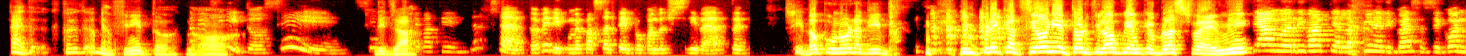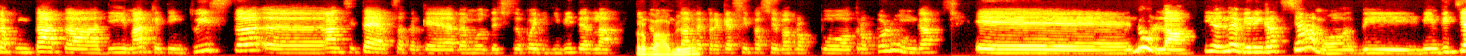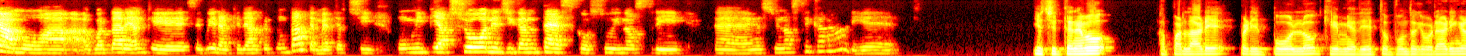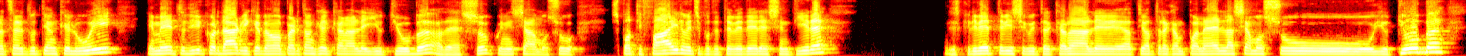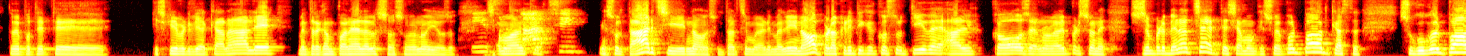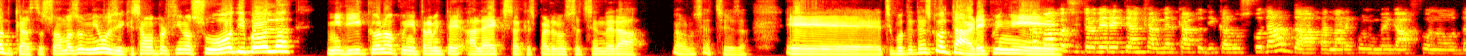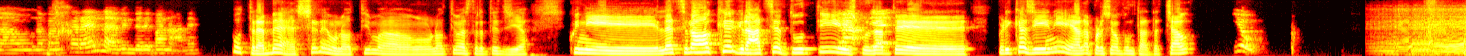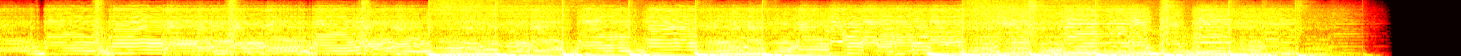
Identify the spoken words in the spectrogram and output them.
Ma... Eh, abbiamo finito? No. Abbiamo finito, sì. sì Di già. Arrivati... Eh, certo, vedi come passa il tempo quando ci si diverte. Sì, dopo un'ora di imprecazioni e torfiloqui anche blasfemi. Siamo arrivati alla fine di questa seconda puntata di Marketing Twist, eh, anzi terza perché abbiamo deciso poi di dividerla Probabile. perché si faceva troppo, troppo lunga. E nulla, Io, noi vi ringraziamo, vi, vi invitiamo a, a, guardare anche, seguire anche le altre puntate, a metterci un mi piacione gigantesco sui nostri eh, sui nostri canali. E... Io ci tenevo a parlare per il pollo che mi ha detto appunto che vorrei ringraziare tutti anche lui e mi ha detto di ricordarvi che abbiamo aperto anche il canale YouTube adesso, quindi siamo su Spotify dove ci potete vedere e sentire. Iscrivetevi, seguite il canale, attivate la campanella, siamo su YouTube dove potete iscrivervi al canale, mettere la campanella, lo so, sono noioso. Insultarci? Anche... Insultarci? No, insultarci magari meglio di no, però critiche costruttive al cose, non alle persone, sono sempre ben accette. Siamo anche su Apple Podcast, su Google Podcast, su Amazon Music, siamo perfino su Audible, mi dicono, quindi tramite Alexa, che spero non si accenderà, No, non si è accesa. E ci potete ascoltare, quindi... Tra poco ci troverete anche al mercato di Calusco d'Adda a parlare con un megafono da una bancarella e a vendere banane. Potrebbe essere un'ottima, un'ottima strategia. Quindi, let's rock, grazie a tutti, grazie. scusate per i casini e alla prossima puntata. Ciao! Yo!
